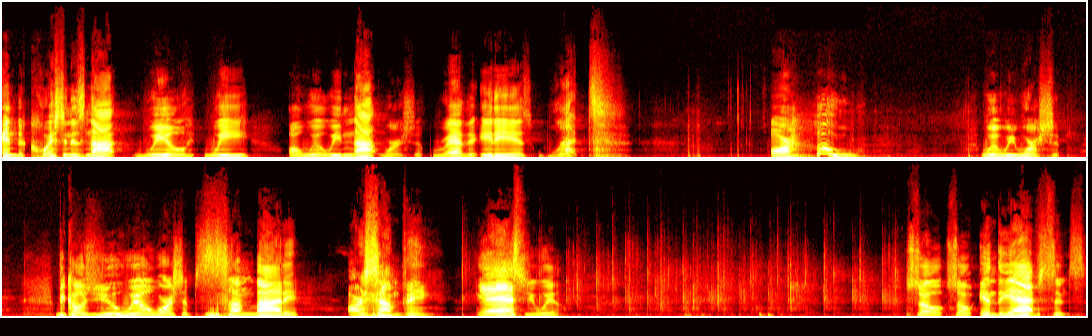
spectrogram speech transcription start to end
And the question is not will we or will we not worship? Rather, it is what or who will we worship? Because you will worship somebody or something. Yes, you will. So, so in the absence,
